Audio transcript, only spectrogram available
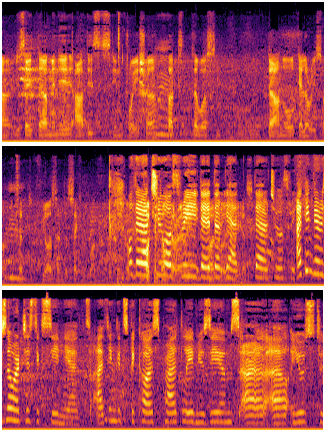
Uh, you said there are many artists in Croatia, Mm. but there was there are no galleries uh, except yours and the second one. Mm. Well, there are two or three. There, there, yeah, yes. there are two or three. I think there is no artistic scene yet. I think it's because partly museums are uh, used to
